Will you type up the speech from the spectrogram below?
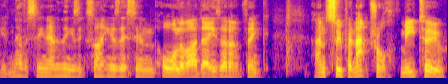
We've never seen anything as exciting as this in all of our days, I don't think. And supernatural, me too.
